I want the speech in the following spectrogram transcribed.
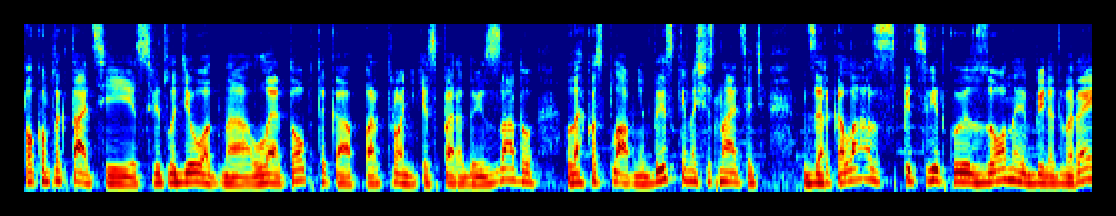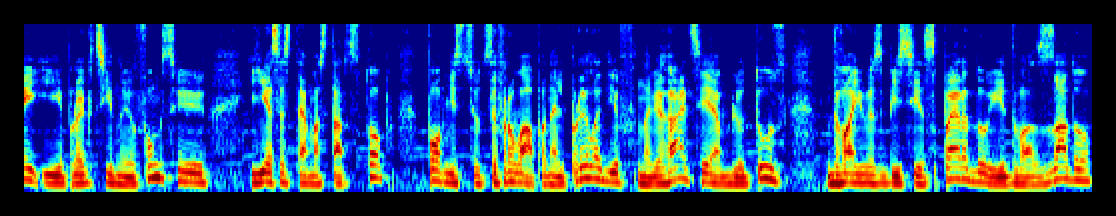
По комплектації світлодіодна LED оптика, парктроніки спереду і ззаду, легкосплавні диски на 16, дзеркала з підсвіткою зони біля дверей і проекційною функцією. Є система старт-стоп, повністю цифрова панель приладів, навігація, Bluetooth, два USB-C спереду і два ззаду.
